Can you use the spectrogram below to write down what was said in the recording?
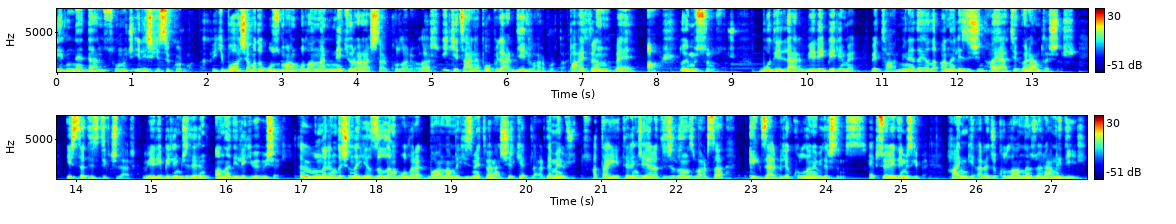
bir neden sonuç ilişkisi kurmak. Peki bu aşamada uzman olanlar ne tür araçlar kullanıyorlar? İki tane popüler dil var burada. Python ve R. Duymuşsunuzdur. Bu diller veri bilimi ve tahmine dayalı analiz için hayati önem taşır. İstatistikçiler, veri bilimcilerin ana dili gibi bir şey. Tabi bunların dışında yazılım olarak bu anlamda hizmet veren şirketler de mevcut. Hatta yeterince yaratıcılığınız varsa Excel bile kullanabilirsiniz. Hep söylediğimiz gibi hangi aracı kullandığınız önemli değil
